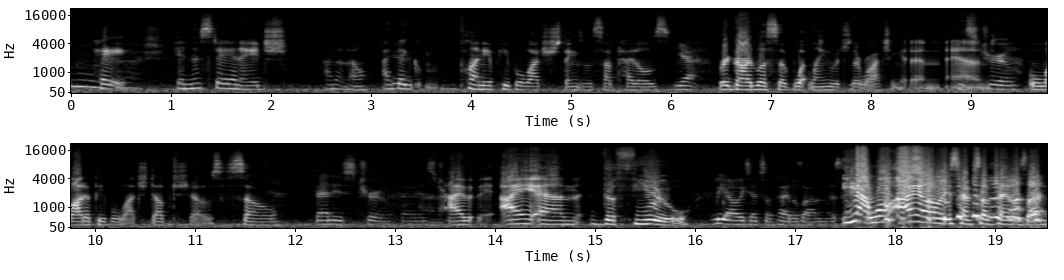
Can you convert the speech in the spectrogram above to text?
Oh, Hey. gosh. In this day and age, I don't know. I Yeah. think plenty of people watch things with subtitles Yeah, regardless of what language they're watching it in. And That's true. a lot of people watch dubbed shows. So that is true. That is true. I I am the few. We always have subtitles on in this. Yeah, well, I always have subtitles on,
